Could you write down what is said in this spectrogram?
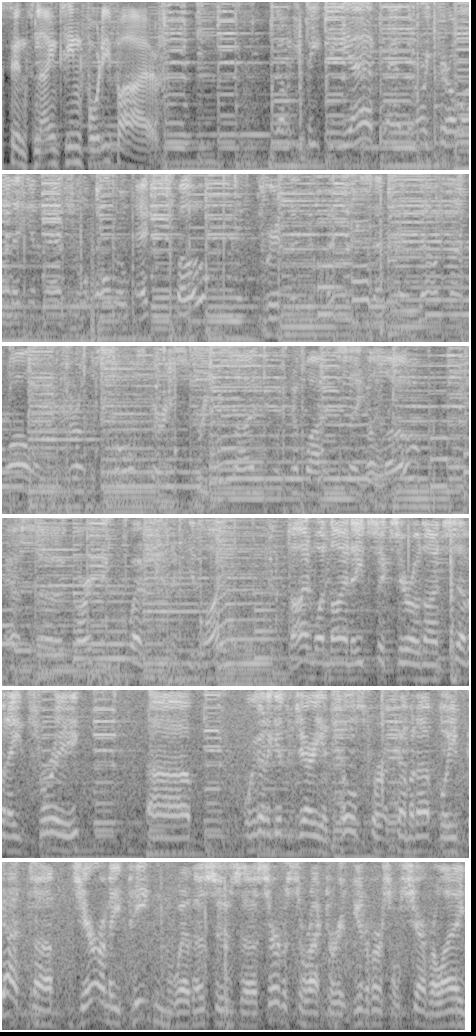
since 1945. WPTF at the North Carolina International Auto Expo. We're in the convention center in downtown Raleigh. We're on the Salisbury Street side. Come by and say hello. Ask a gardening question if you'd like. 919-860-9783. Uh, we're going to get to Jerry and Hillsborough coming up. We've got uh, Jeremy Peden with us, who's a service director at Universal Chevrolet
